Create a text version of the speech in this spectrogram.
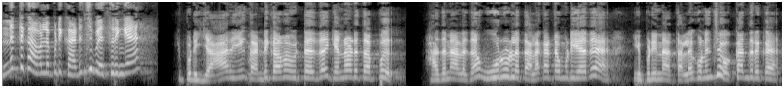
என்னத்துக்கு அவளை இப்படி கடிச்சு பேசுறீங்க? இப்படி யாரையும் கண்டுக்காம விட்டதுதான் என்னோட தப்பு. அதனாலதான் ஊருல தலை கட்ட முடியாத இப்படி நான் தலை குனிஞ்சு உட்காந்துருக்கேன்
